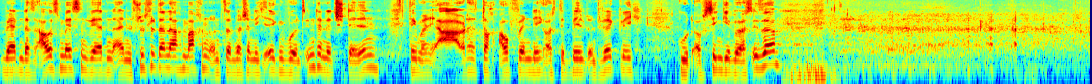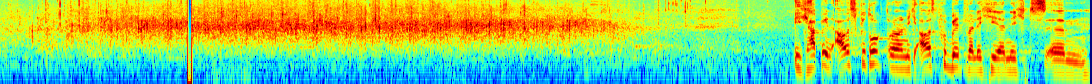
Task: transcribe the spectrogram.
werden das ausmessen, werden einen Schlüssel danach machen und dann wahrscheinlich irgendwo ins Internet stellen. Denkt man, ja, aber das ist doch aufwendig aus dem Bild und wirklich. Gut, auf Thingiverse ist er. Ich habe ihn ausgedruckt und noch nicht ausprobiert, weil ich hier nichts ähm,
